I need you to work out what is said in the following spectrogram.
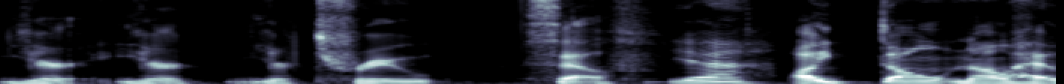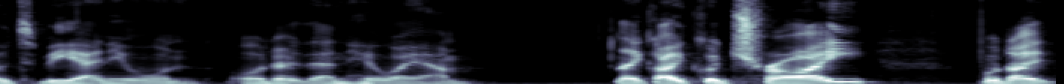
your your your true self yeah I don't know how to be anyone other than who I am. Like I could try, but I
